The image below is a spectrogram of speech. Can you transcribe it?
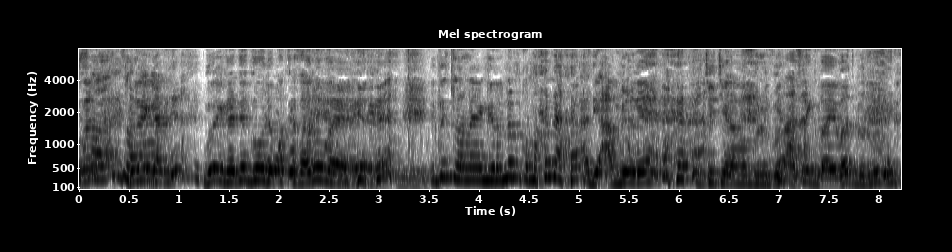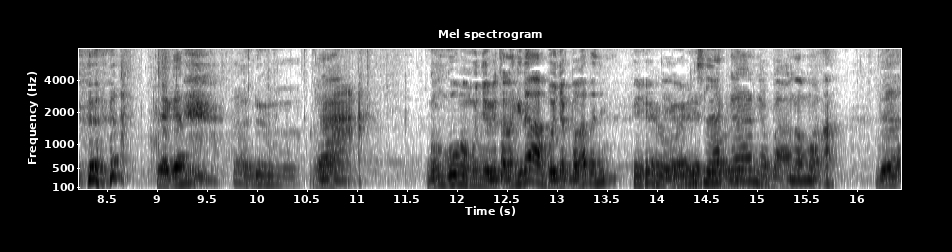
sel- gua ingat gua ingatnya gua udah pakai sarung ya. Itu celana yang direndam ke mana? diambil ya. Dicuci sama guru gua. Asli baik banget guru gua ya kan? Aduh. Nah, gua gua nggak mau nyeritain lagi dah, banyak banget aja. Iya, Ya udah silakan. nggak mau ah. Dah.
